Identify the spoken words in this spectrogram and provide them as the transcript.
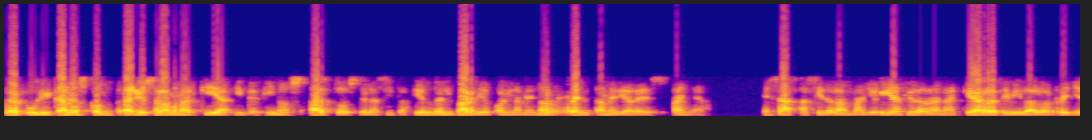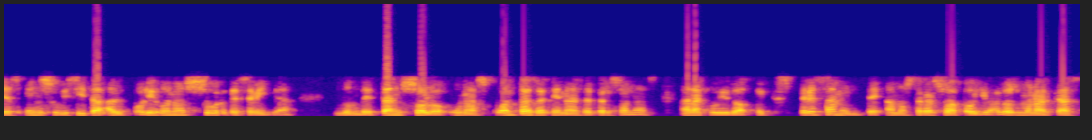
Republicanos contrarios a la monarquía y vecinos hartos de la situación del barrio con la menor renta media de España esa ha sido la mayoría ciudadana que ha recibido a los reyes en su visita al polígono sur de Sevilla, donde tan solo unas cuantas decenas de personas han acudido expresamente a mostrar su apoyo a los monarcas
